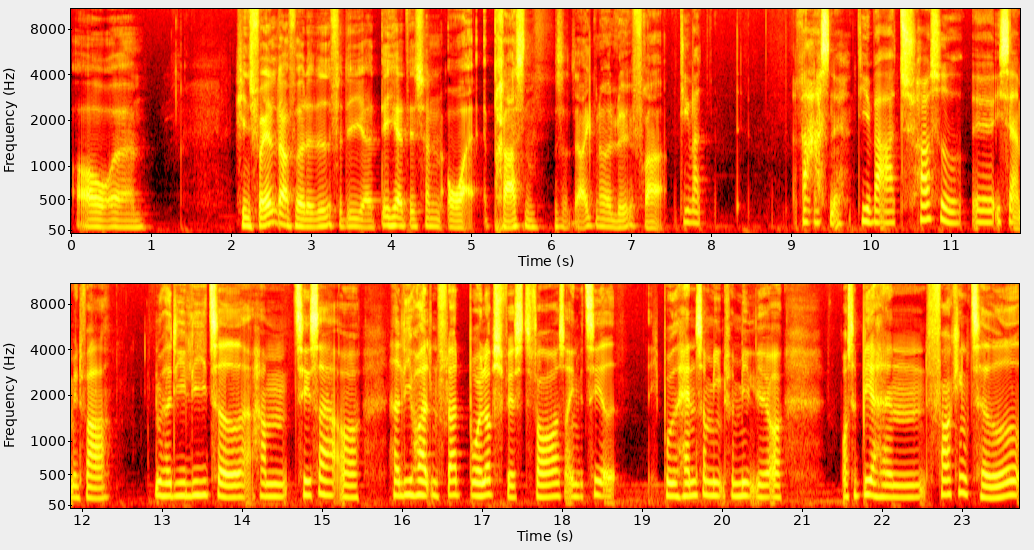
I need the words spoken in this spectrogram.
Og øh, hendes forældre har fået det at vide, fordi at det her det er sådan over pressen. Så der er ikke noget at løbe fra. De var rasende. De var tosset, øh, især min far. Nu havde de lige taget ham til sig, og havde lige holdt en flot bryllupsfest for os, og inviteret både hans og min familie, og, og så bliver han fucking taget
